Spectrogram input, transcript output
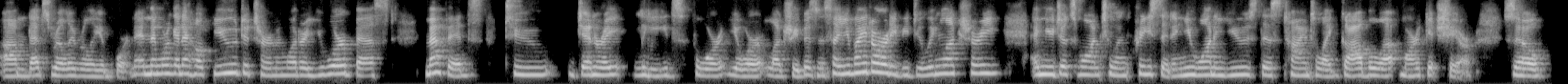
Um, that's really, really important. And then we're going to help you determine what are your best methods to generate leads for your luxury business. So you might already be doing luxury and you just want to increase it and you want to use this time to like gobble up market share. So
